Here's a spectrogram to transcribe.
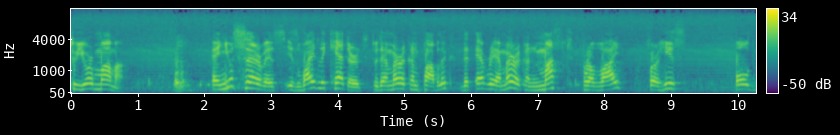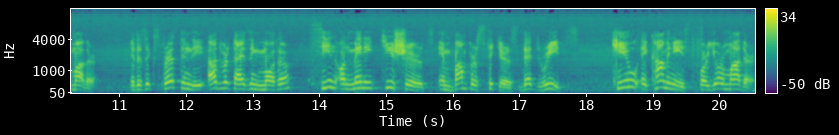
to Your Mama. A new service is widely catered to the American public that every American must provide for his old mother. It is expressed in the advertising motto seen on many t-shirts and bumper stickers that reads, Kill a communist for your mother.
